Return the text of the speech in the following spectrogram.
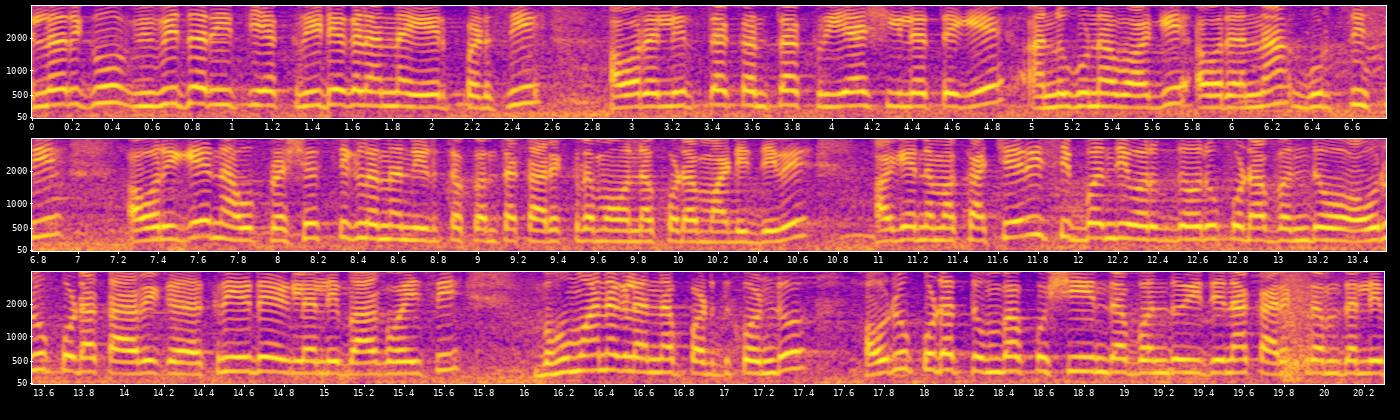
ಎಲ್ಲರಿಗೂ ವಿವಿಧ ರೀತಿಯ ಕ್ರೀಡೆಗಳನ್ನು ಏರ್ಪಡಿಸಿ, ಅವರಲ್ಲಿರ್ತಕ್ಕಂಥ ಕ್ರಿಯಾಶೀಲತೆಗೆ ಅನುಗುಣವಾಗಿ ಅವರನ್ನು ಗುರುತಿಸಿ, ಅವರಿಗೆ ನಾವು ಪ್ರಶಸ್ತಿಗಳನ್ನು ನೀಡ್ತಕ್ಕಂಥ ಕಾರ್ಯಕ್ರಮವನ್ನು ಕೂಡ ಮಾಡಿದ್ದೀವಿ. ಹಾಗೆ ನಮ್ಮ ಕಚೇರಿ ಸಿಬ್ಬಂದಿ ವರ್ಗದವರು ಕೂಡ ಬಂದು, ಅವರು ಕೂಡ ಕಾರ್ಯ, ಕ್ರೀಡೆಗಳಲ್ಲಿ ಭಾಗವಹಿಸಿ ಬಹುಮಾನಗಳನ್ನು ಪಡೆದುಕೊಂಡು ಅವರು ಕೂಡ ತುಂಬ ಖುಷಿಯಿಂದ ಬಂದು ಈ ದಿನ ಕಾರ್ಯಕ್ರಮದಲ್ಲಿ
